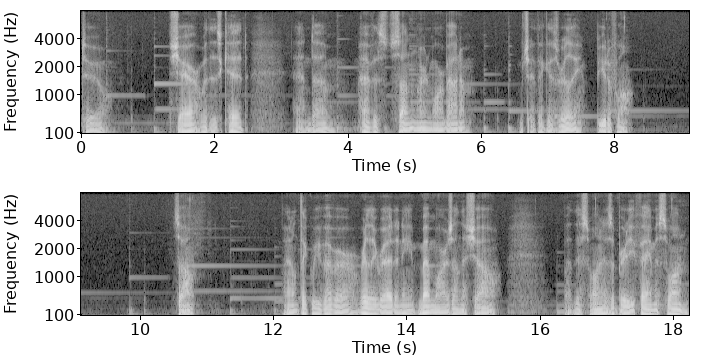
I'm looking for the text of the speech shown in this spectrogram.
to share with his kid and um, have his son learn more about him, which I think is really beautiful. So, I don't think we've ever really read any memoirs on the show, but this one is a pretty famous one,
